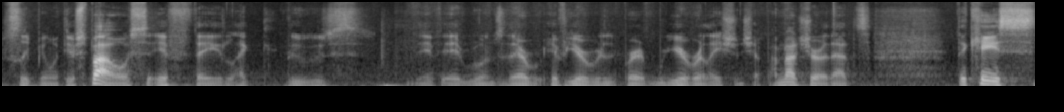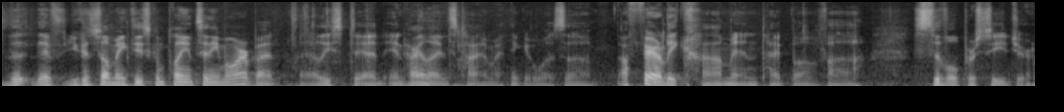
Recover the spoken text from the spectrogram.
sleeping with your spouse if they like lose if it ruins their if your your relationship. I'm not sure that's the case that if you can still make these complaints anymore, but at least in, in Heinlein's time, I think it was a, a fairly common type of uh, civil procedure.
